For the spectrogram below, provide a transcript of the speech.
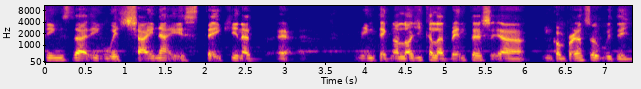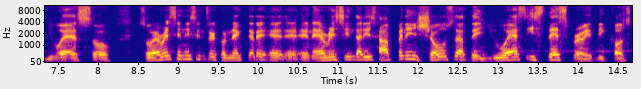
things that in which China is taking a, uh, in technological advantage uh, in comparison with the US. So, so everything is interconnected, eh, eh, eh, and everything that is happening shows that the US is desperate because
